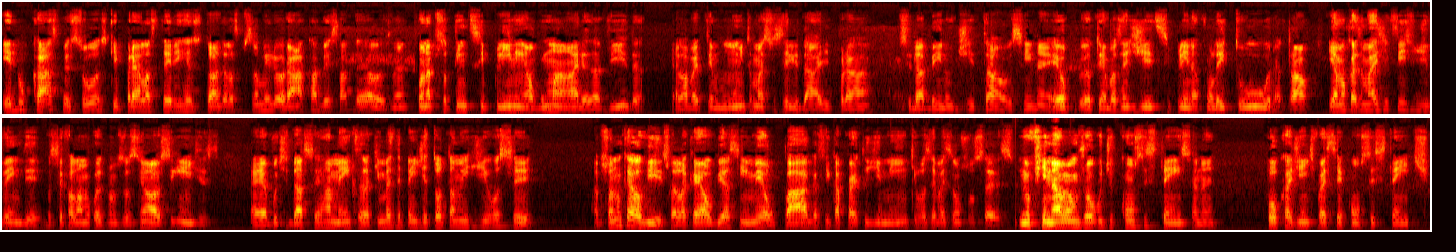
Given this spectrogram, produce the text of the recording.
educar as pessoas que para elas terem resultado elas precisam melhorar a cabeça delas, né? Quando a pessoa tem disciplina em alguma área da vida, ela vai ter muito mais facilidade para se dar bem no digital, assim, né? Eu, eu tenho bastante disciplina com leitura tal. E é uma coisa mais difícil de vender. Você falar uma coisa para uma pessoa assim, ó, oh, é o seguinte, é, eu vou te dar as ferramentas aqui, mas depende totalmente de você. A pessoa não quer ouvir isso, ela quer ouvir assim, meu, paga, fica perto de mim que você vai ser um sucesso. No final é um jogo de consistência, né? Pouca gente vai ser consistente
